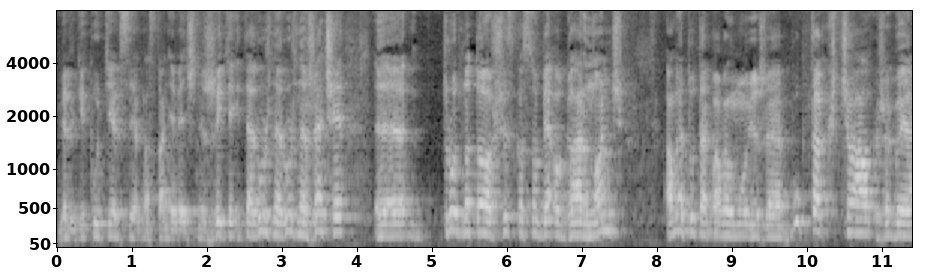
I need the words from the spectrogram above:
wielki uciek, jak nastanie wieczne życie i te różne, różne rzeczy. E, trudno to wszystko sobie ogarnąć, ale tutaj Paweł mówi, że Bóg tak chciał, żeby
